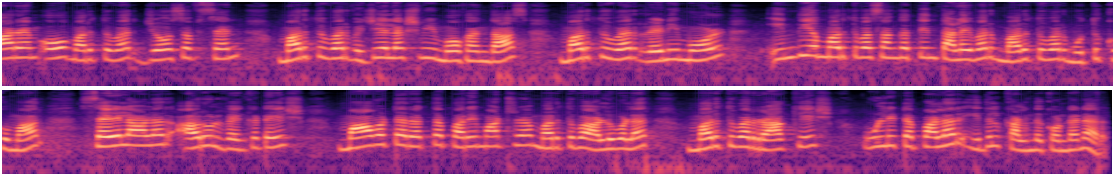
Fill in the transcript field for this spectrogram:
ஆர்எம்ஓ மருத்துவர் ஜோசப் சென் மருத்துவர் விஜயலட்சுமி மோகன்தாஸ் மருத்துவர் ரெனிமோல் இந்திய மருத்துவ சங்கத்தின் தலைவர் மருத்துவர் முத்துக்குமார் செயலாளர் அருள் வெங்கடேஷ் மாவட்ட இரத்த பரிமாற்ற மருத்துவ அலுவலர் மருத்துவர் ராகேஷ் உள்ளிட்ட பலர் இதில் கலந்து கொண்டனர்.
